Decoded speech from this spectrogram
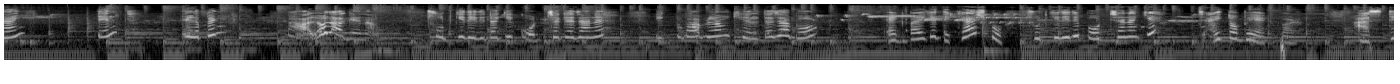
nine ten eleven. ভালো লাগে না। ছুটকি দিদিটা কি করছে কে জানে? একটু ভাবলাম খেলতে যাব। একবার গিয়ে দেখে আসব? ছুটকি দিদি পড়ছে নাকি? যাই তবে একবার। আস্তে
